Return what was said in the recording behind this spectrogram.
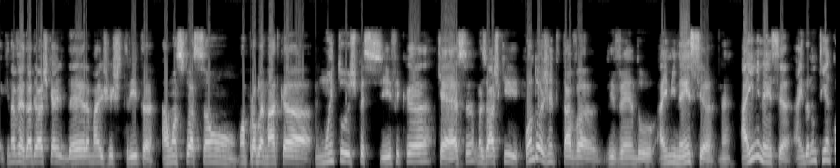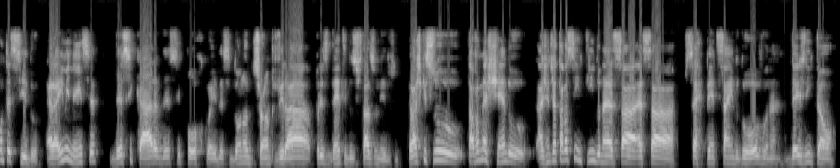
É que, na verdade, eu acho que a ideia era mais restrita a uma situação, uma problemática muito específica, que é essa, mas eu acho que quando a gente estava vivendo a iminência, né, a iminência ainda não tinha acontecido, era a iminência desse cara, desse porco aí, desse Donald Trump virar presidente dos Estados Unidos. Eu acho que isso estava mexendo, a gente já estava sentindo né, essa, essa serpente saindo do ovo, né, desde então.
